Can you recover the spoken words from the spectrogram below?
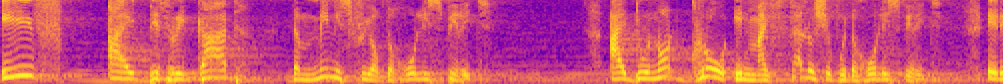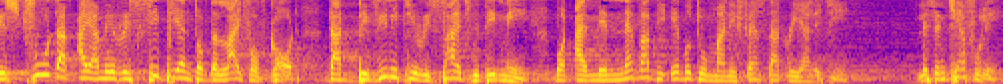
If I disregard the ministry of the Holy Spirit, I do not grow in my fellowship with the Holy Spirit it is true that I am a recipient of the life of God, that divinity resides within me, but I may never be able to manifest that reality. Listen carefully.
